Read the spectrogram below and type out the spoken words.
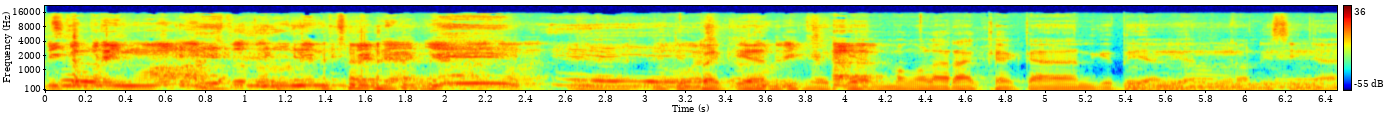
di kepringol habis itu turunin sepedanya atau Ya, jadi bawa ke bagian Amerika. bagian mengolahragakan gitu ya biar kondisinya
